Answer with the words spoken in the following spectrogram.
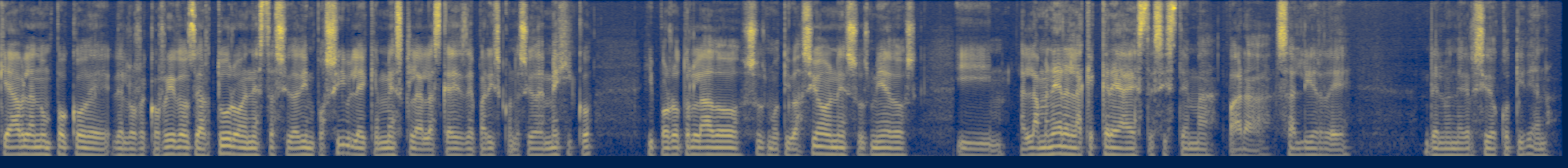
que hablan un poco de, de, los recorridos de Arturo en esta ciudad imposible que mezcla las calles de París con la Ciudad de México y por otro lado sus motivaciones, sus miedos y la manera en la que crea este sistema para salir de, de lo ennegrecido cotidiano.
